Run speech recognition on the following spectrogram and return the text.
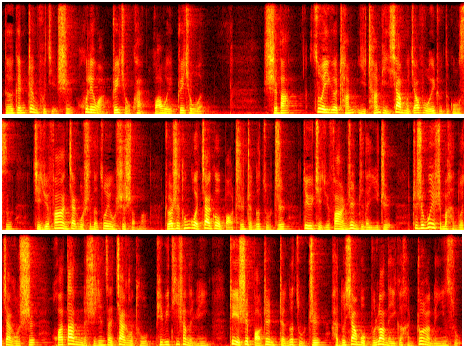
得跟政府解释。互联网追求快，华为追求稳。十八，作为一个产以产品项目交付为主的公司，解决方案架构师的作用是什么？主要是通过架构保持整个组织对于解决方案认知的一致。这是为什么很多架构师花大量的时间在架构图 PPT 上的原因。这也是保证整个组织很多项目不乱的一个很重要的因素。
